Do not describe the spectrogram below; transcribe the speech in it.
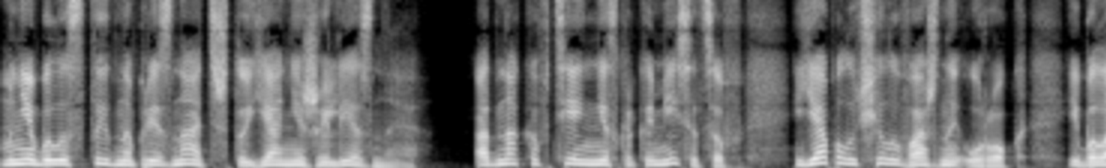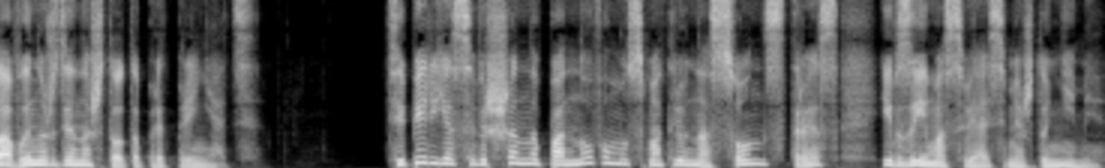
Мне было стыдно признать, что я не железная. Однако в те несколько месяцев я получила важный урок и была вынуждена что-то предпринять. Теперь я совершенно по-новому смотрю на сон, стресс и взаимосвязь между ними.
